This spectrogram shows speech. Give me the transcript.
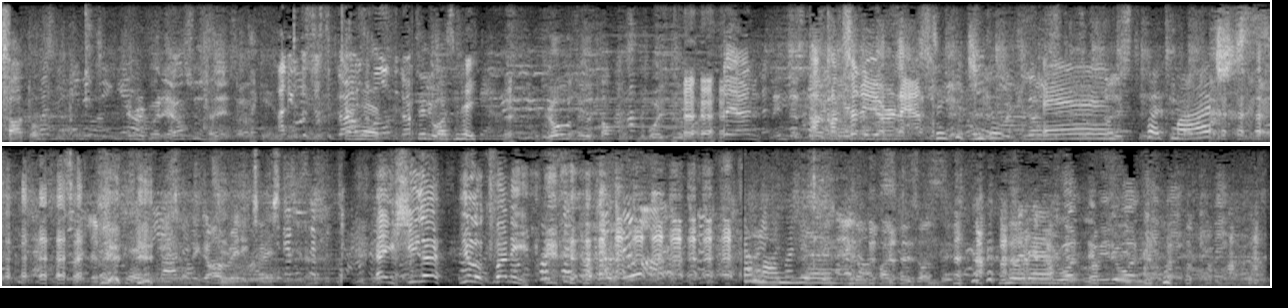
Titles. Everybody else was there. So. I think it was just the girls, have. all of the girls. Tell you what, Me. the girls do the topless and the boys do the bottom. I consider you're an ass. Take the jingle and poke my. I think I'll really taste it, you know. Hey Sheila, you look funny. Come on, yeah. Angle photos on there. Murder. Um, what? Let me do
